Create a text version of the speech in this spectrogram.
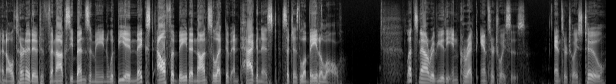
An alternative to phenoxybenzamine would be a mixed alpha beta non selective antagonist such as labetalol. Let's now review the incorrect answer choices. Answer choice 2,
